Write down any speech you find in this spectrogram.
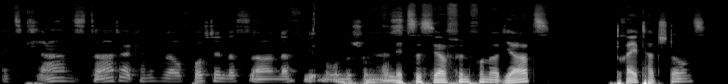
Als klaren Starter kann ich mir auch vorstellen, dass er in der vierten Runde schon ja, Letztes Jahr 500 Yards, drei Touchdowns.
